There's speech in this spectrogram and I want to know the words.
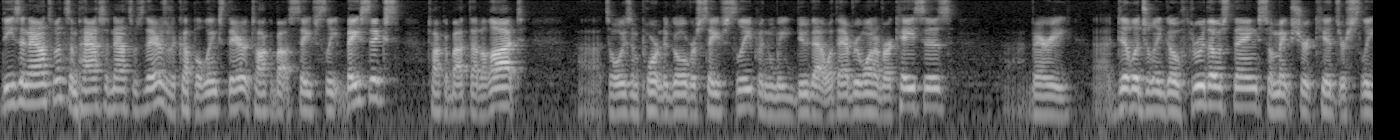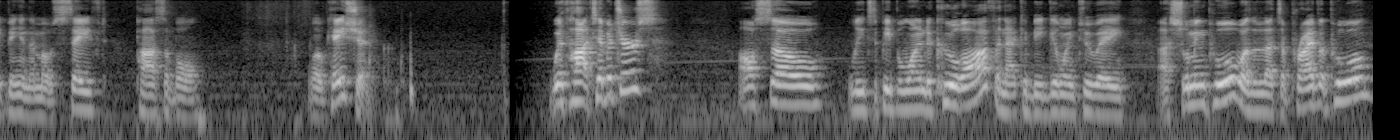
these announcements and past announcements there. There's a couple links there that talk about safe sleep basics. Talk about that a lot. Uh, it's always important to go over safe sleep, and we do that with every one of our cases. Uh, very uh, diligently go through those things, so make sure kids are sleeping in the most safe possible location. With hot temperatures, also leads to people wanting to cool off, and that could be going to a a swimming pool, whether that's a private pool,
